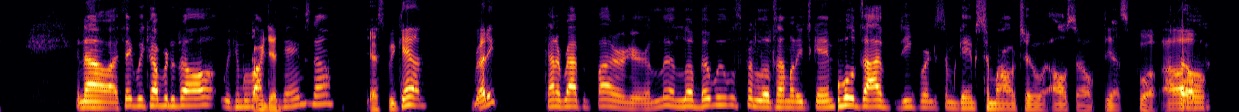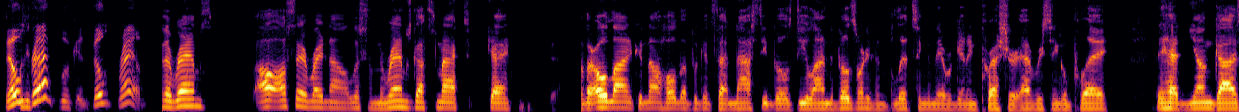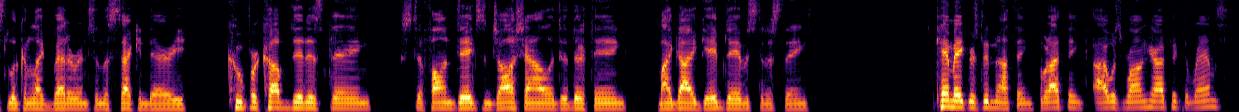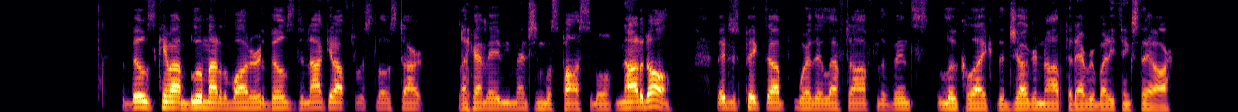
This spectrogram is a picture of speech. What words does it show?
Now, I think we covered it all. We can move we on to did. games now. Yes, we can. Ready? Kind of rapid fire here, a little, little bit. We will spend a little time on each game. We'll dive deeper into some games tomorrow, too, also. Yes. Cool. Uh, So, Bills Rams, Lucas. Bills Rams. the Rams, I'll, I'll say it right now. Listen, the Rams got smacked. Okay. Their O line could not hold up against that nasty Bills D line. The Bills weren't even blitzing and they were getting pressure every single play. They had young guys looking like veterans in the secondary. Cooper Kupp did his thing. Stefon Diggs and Josh Allen did their thing. My guy Gabe Davis did his thing. Cam Akers did nothing. But I think I was wrong here. I picked the Rams. The Bills came out and blew them out of the water. The Bills did not get off to a slow start, like I maybe mentioned was possible. Not at all. They just picked up where they left off. The Vince look like the juggernaut that everybody thinks they are.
